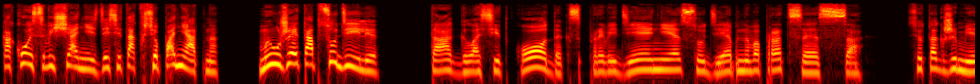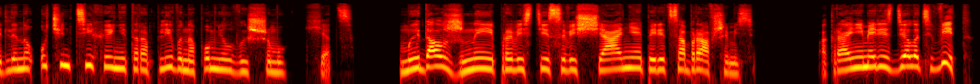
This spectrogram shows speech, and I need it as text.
какое совещание? Здесь и так все понятно. Мы уже это обсудили. Так гласит кодекс проведения судебного процесса. Все так же медленно, очень тихо и неторопливо напомнил высшему Хец. Мы должны провести совещание перед собравшимися. По крайней мере, сделать вид.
